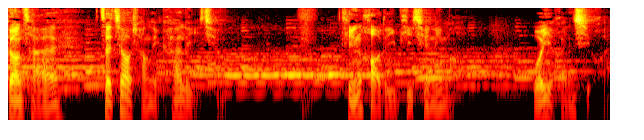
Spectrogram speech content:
刚才在教场里开了一枪，挺好的一匹千里马，我也很喜欢。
